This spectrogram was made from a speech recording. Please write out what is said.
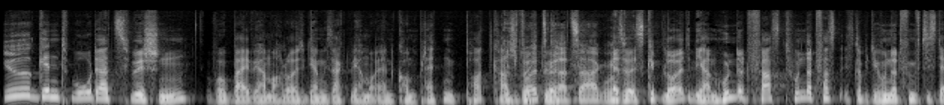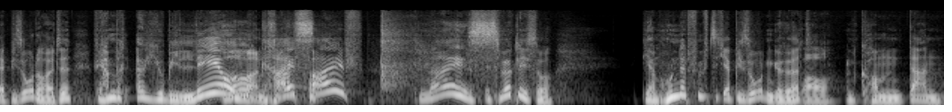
irgendwo dazwischen, wobei wir haben auch Leute, die haben gesagt, wir haben euren kompletten Podcast Ich wollte gerade sagen. Also es gibt Leute, die haben 100 fast, 100 fast, ich glaube die 150. Episode heute. Wir haben äh, Jubiläum, Oh, Mann. krass. High five. Nice. Ist wirklich so. Die haben 150 Episoden gehört Wow. und kommen dann.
